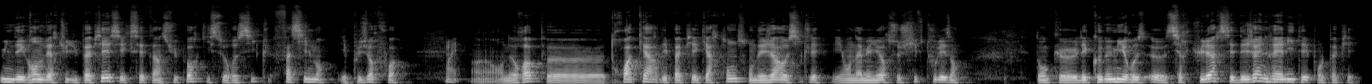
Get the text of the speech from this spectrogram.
une, des grandes vertus du papier, c'est que c'est un support qui se recycle facilement et plusieurs fois. Euh, en Europe, euh, trois quarts des papiers et cartons sont déjà recyclés et on améliore ce chiffre tous les ans. Donc euh, l'économie circulaire, c'est déjà une réalité pour le papier.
